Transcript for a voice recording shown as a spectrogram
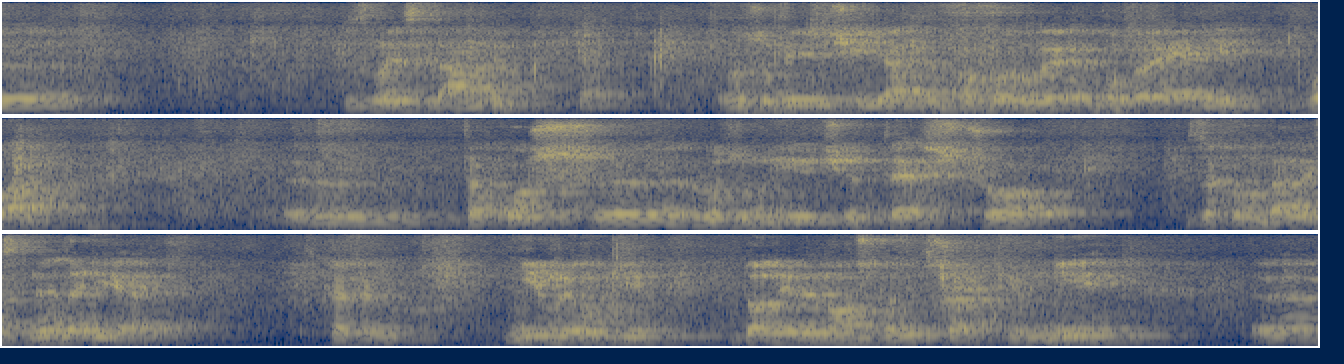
е, з листами, розуміючи, як ми проходили попередні два. Е, Також е, розуміючи те, що законодавець не дає, скажімо, ні вилки до 90%, ні е,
